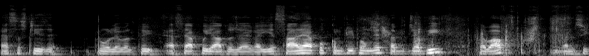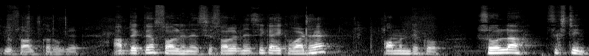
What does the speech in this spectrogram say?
S S T is pro level तो ऐसे आपको याद हो जाएगा। ये सारे आपको कंप्लीट होंगे तब जब भी, तब आप एम सी एमसीक्यू सॉल्व करोगे। अब देखते हैं सोलिनेसी सोलिनेसी का एक वर्ड है कॉमन देखो. सोलह सिक्सटीन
